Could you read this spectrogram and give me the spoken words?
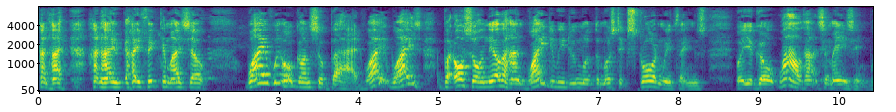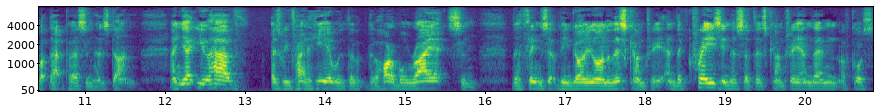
I and I, I think to myself. Why have we all gone so bad? Why? Why is? But also, on the other hand, why do we do the most extraordinary things where you go, "Wow, that's amazing what that person has done," and yet you have, as we've had here with the, the horrible riots and the things that have been going on in this country and the craziness of this country, and then, of course,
